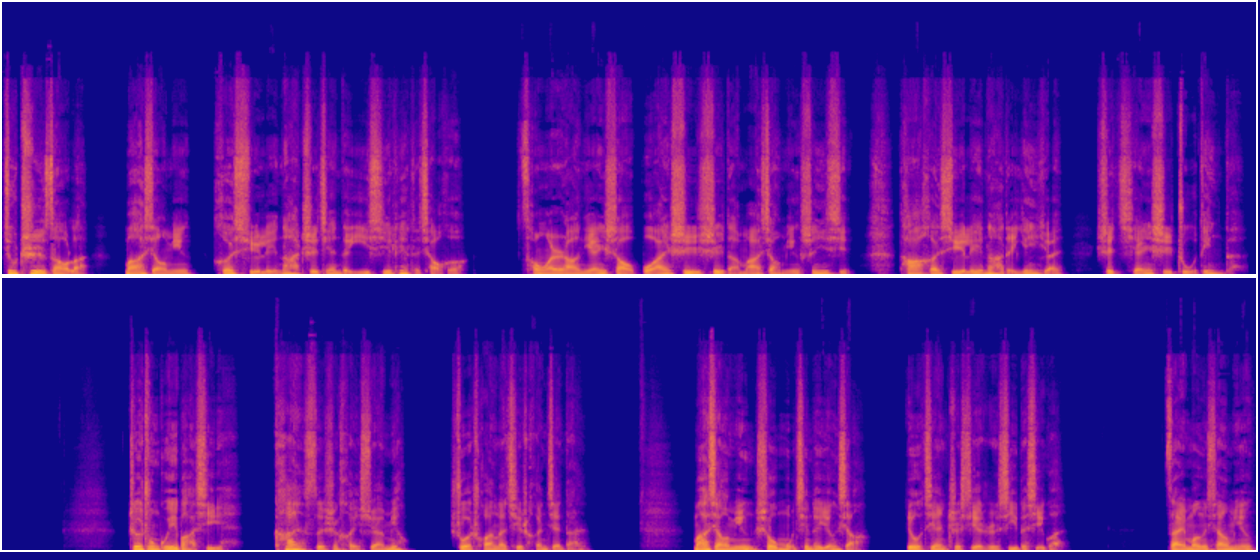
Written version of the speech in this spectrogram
就制造了马小明和许丽娜之间的一系列的巧合，从而让年少不谙世事的马小明深信他和许丽娜的姻缘是前世注定的。这种鬼把戏。看似是很玄妙，说穿了其实很简单。马小明受母亲的影响，有坚持写日记的习惯。在孟祥明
